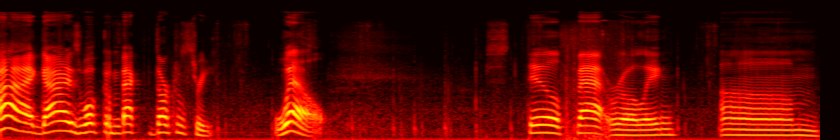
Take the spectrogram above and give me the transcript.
Hi guys, welcome back to Dark Souls 3. Well, still fat rolling. Um,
